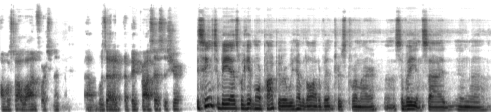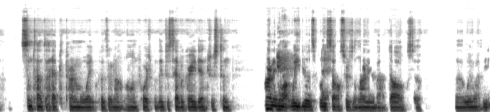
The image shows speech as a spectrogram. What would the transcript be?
almost all law enforcement. Uh, was that a, a big process this year? It seems to be as we get more popular, we have a lot of interest from our uh, civilian side, and sometimes I have to turn them away because they're not law enforcement. They just have a great interest in learning what we do as police officers and learning about dogs. So uh, we might be.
